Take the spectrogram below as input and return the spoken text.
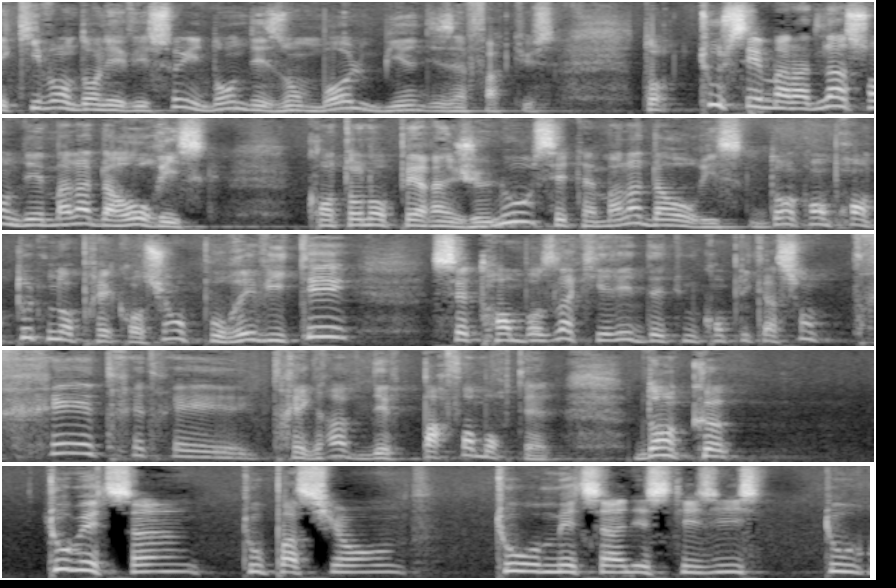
et qui vont dans les vaisseaux, ils donnent des emboles ou bien des infarctus. Donc tous ces malades-là sont des malades à haut risque. Quand on opère un genou, c'est un malade à haut risque. Donc on prend toutes nos précautions pour éviter cette thrombose-là qui risque d'être une complication très très très très grave, parfois mortelle. Donc euh, tout médecin, tout patient, tout médecin anesthésiste, tout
